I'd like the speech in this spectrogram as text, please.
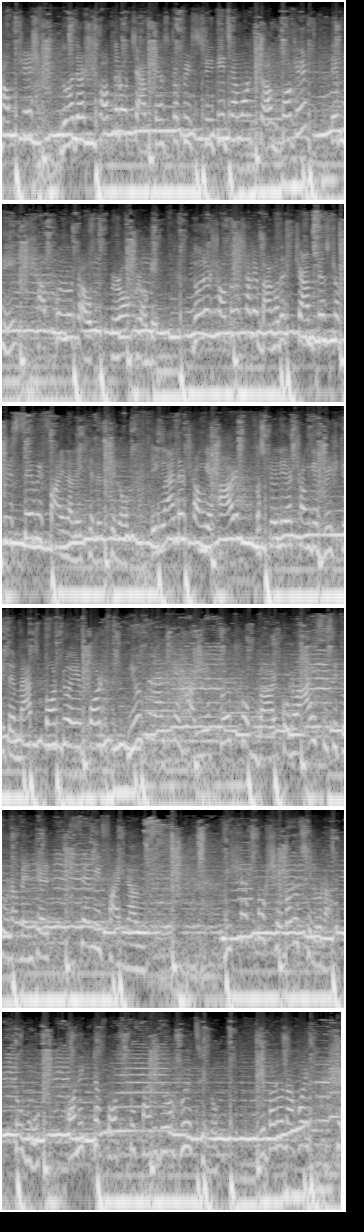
সবশেষ দু হাজার সতেরো চ্যাম্পিয়ন্স ট্রফির স্মৃতি যেমন টকবগে তেমনি সাফল্যটাও রগ রগে দু হাজার সতেরো সালে বাংলাদেশ চ্যাম্পিয়ন্স ট্রফির সেমিফাইনালে খেলেছিল। ইংল্যান্ডের সঙ্গে হার, অস্ট্রেলিয়ার সঙ্গে বৃষ্টিতে ম্যাচ পণ্ড, এরপর নিউজিল্যান্ডকে হারিয়ে প্রথমবার কোনো আইসিসি টুর্নামেন্টের সেমিফাইনাল বিশ্বাস তো সেবারও ছিল না। তবু অনেকটা কষ্ট পাড়ি দেওয়া হয়েছিল। এবারও না হয় সে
